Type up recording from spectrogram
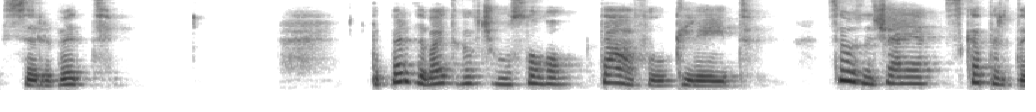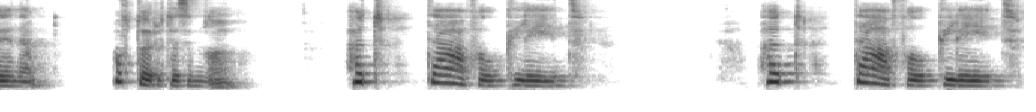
сервит. Тепер давайте вивчимо слово тафелклейт. Це означає скатертина. Повторюйте за мною. Het tafelkleed. Het tafelkleed.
